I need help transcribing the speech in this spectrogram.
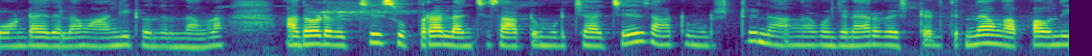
போண்டா இதெல்லாம் வாங்கிட்டு வந்திருந்தாங்களா? அதோட வச்சு சூப்பராக லஞ்சு சாப்பிட்டு முடிச்சாச்சு. சாப்பிட்டு முடிச்சுட்டு நாங்கள் கொஞ்சம் நேரம் ரெஸ்ட் எடுத்துருந்தேன். அவங்க அப்பா வந்து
